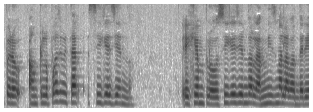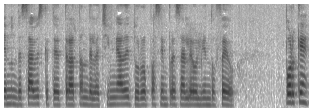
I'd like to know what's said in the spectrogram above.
pero aunque lo puedes evitar, sigues yendo. Ejemplo, sigues yendo a la misma lavandería en donde sabes que te tratan de la chingada y tu ropa siempre sale oliendo feo ¿Por qué?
